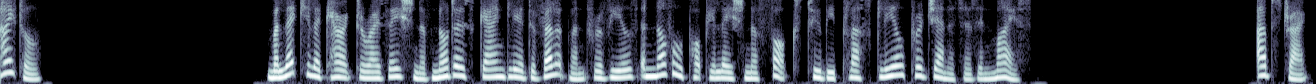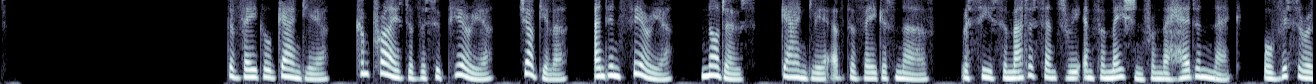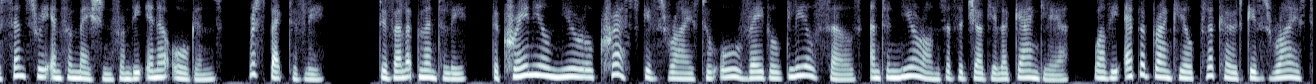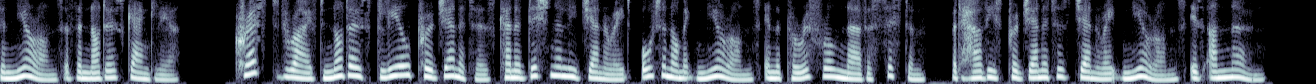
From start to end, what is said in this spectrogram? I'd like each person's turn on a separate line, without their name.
Title Molecular characterization of nodose ganglia development reveals a novel population of Phox2b plus glial progenitors in mice. Abstract The vagal ganglia, comprised of the superior, jugular, and inferior, nodose, ganglia of the vagus nerve, receive somatosensory information from the head and neck, or viscerosensory information from the inner organs, respectively. Developmentally, the cranial neural crest gives rise to all vagal glial cells and to neurons of the jugular ganglia, while the epibranchial placode gives rise to neurons of the nodose ganglia. Crest derived nodose glial progenitors can additionally generate autonomic neurons in the peripheral nervous system, but how these progenitors generate neurons is unknown.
